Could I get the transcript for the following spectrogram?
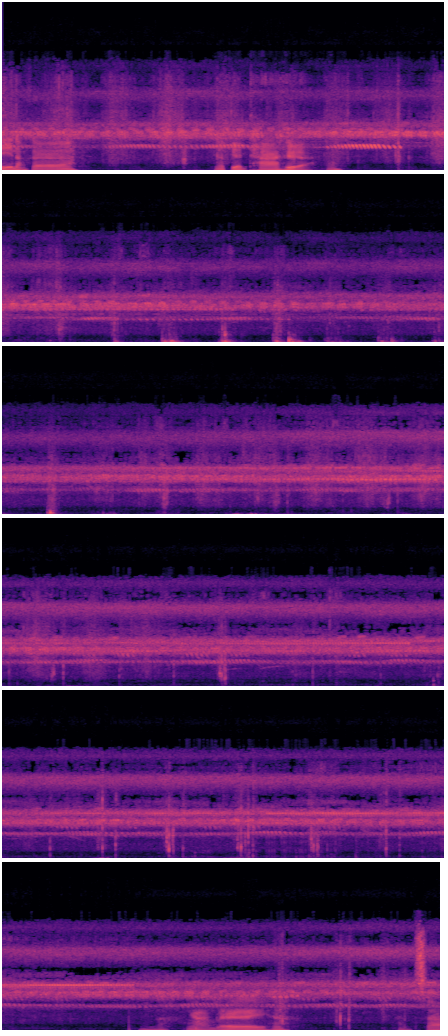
นี้นะคะจะเปลี่ยนท่าเหือเนาะนี่นะงาม เลยฮะหันเศร้า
